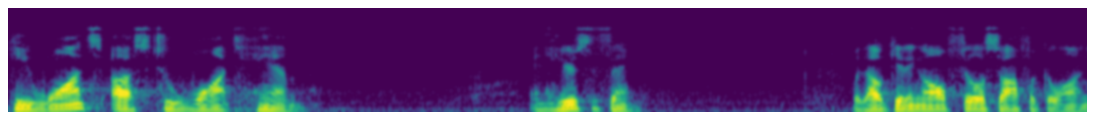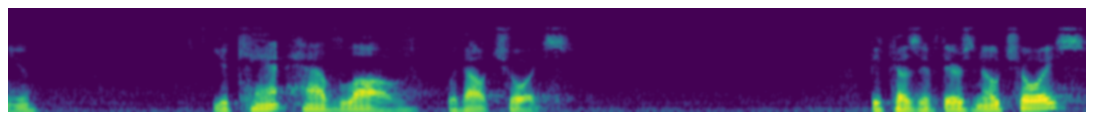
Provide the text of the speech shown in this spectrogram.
He wants us to want Him. And here's the thing without getting all philosophical on you, you can't have love without choice. Because if there's no choice,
